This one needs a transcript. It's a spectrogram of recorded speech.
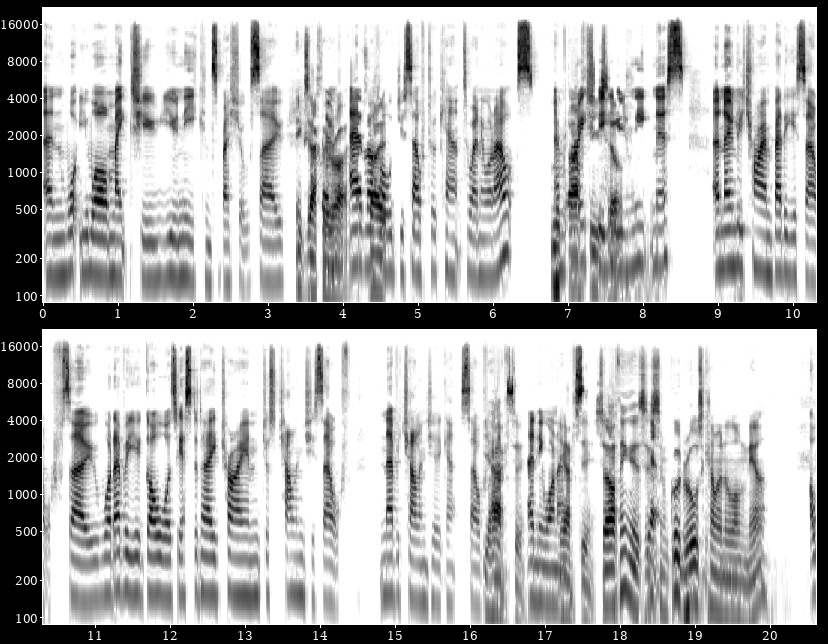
and what you are makes you unique and special. So Exactly don't right. ever So hold yourself to account to anyone else. Embrace your uniqueness and only try and better yourself. So whatever your goal was yesterday, try and just challenge yourself. Never challenge yourself. You have to. Anyone You have to. So I think there's, there's Yeah. some good rules coming along now. I,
